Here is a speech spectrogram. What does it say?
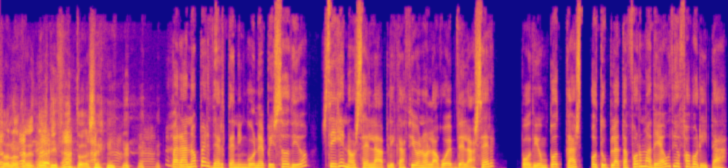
son los tres, tres difuntos. Para no perderte ningún episodio, síguenos en la aplicación o la web de la SER, Podium Podcast o tu plataforma de audio favorita.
